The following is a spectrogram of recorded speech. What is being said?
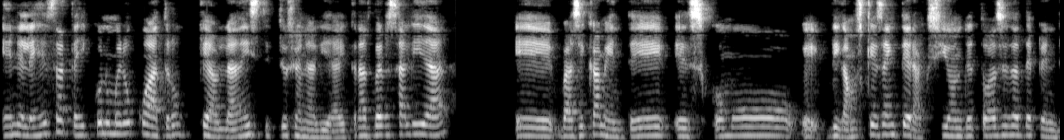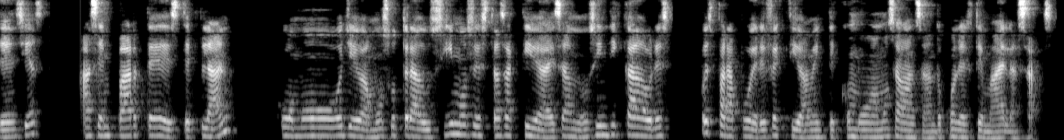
En el eje estratégico número cuatro, que habla de institucionalidad y transversalidad, eh, básicamente es como, digamos que esa interacción de todas esas dependencias hacen parte de este plan cómo llevamos o traducimos estas actividades a unos indicadores, pues para poder efectivamente cómo vamos avanzando con el tema de las aves.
